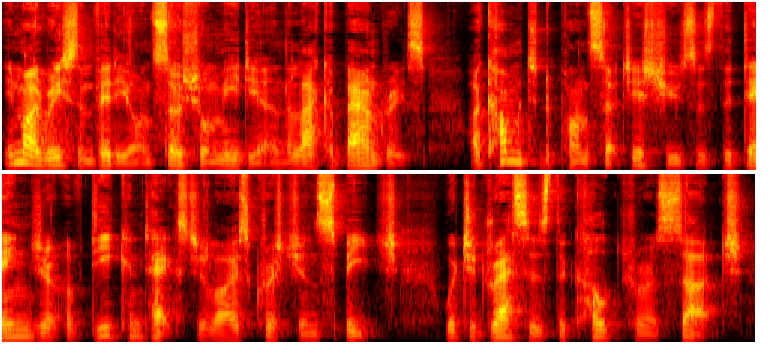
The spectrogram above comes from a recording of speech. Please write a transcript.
In my recent video on social media and the lack of boundaries, I commented upon such issues as the danger of decontextualized Christian speech, which addresses the culture as such.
